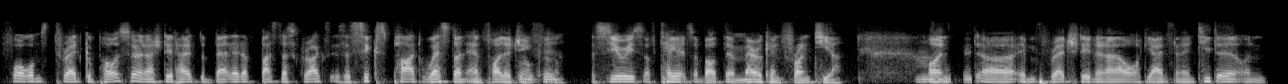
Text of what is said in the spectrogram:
Forums-Thread gepostet und da steht halt The Ballad of Buster Scruggs is a six-part Western Anthology okay. film. A series of tales about the American frontier. Mhm. Und äh, im Thread stehen dann auch die einzelnen Titel und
